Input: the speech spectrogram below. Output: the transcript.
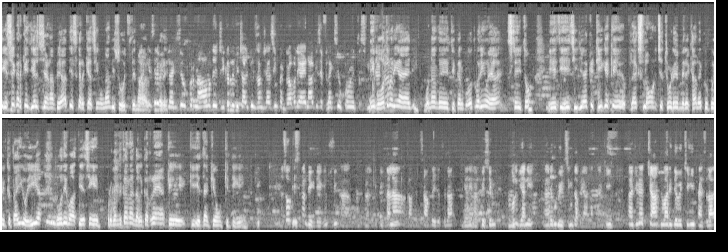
ਇਸੇ ਕਰਕੇ ਜੇਲ੍ਹ 'ਚ ਜਾਣਾ ਪਿਆ। ਤੇ ਇਸ ਕਰਕੇ ਅਸੀਂ ਉਹਨਾਂ ਦੀ ਸੋਚ ਦੇ ਨਾਲ ਕਿਸੇ ਵੀ। ਫਲੈਕਸ ਦੇ ਉੱਪਰ ਨਾ ਉਹਨਾਂ ਦੇ ਜ਼ਿਕਰ ਦੇ ਵਿੱਚ ਅੱਜ ਕੋਈ ਸਮਝਾ ਸਿੰਘ ਪਿੰਡਾਂ ਵਾਲੇ ਆਏ ਨਾ ਕਿਸੇ ਫਲੈਕਸ ਦੇ ਉੱਪਰ ਉਹਨੇ ਤਸਵੀਰ ਨਹੀਂ ਬਹੁਤ ਵਾਰੀ ਆਇਆ ਜੀ। ਉਹਨਾਂ ਦੇ ਜ਼ਿਕਰ ਬਹੁਤ ਵਾਰੀ ਹੋਇਆ ਸਟੇਜ ਤੋਂ। ਇਹ ਇਹ ਚੀਜ਼ ਹੈ ਕਿ ਠੀਕ ਹੈ ਕਿ ਫਲੈਕਸ ਲਾਉਣ 'ਚ ਥੋੜੇ ਮੇਰੇ ਖਿਆਲ ਹੈ ਕੋਈ ਕਤਾਈ ਹੋਈ ਆ। ਉਹਦੇ ਵਾਸਤੇ ਅਸੀਂ ਪ੍ਰਬੰਧਕਾਂ ਨਾਲ ਗੱਲ ਕਰ ਰਹੇ ਹਾਂ ਕਿ ਕਿ ਇਦਾਂ ਕਿਉਂ ਕੀਤੀ ਗਈ। ਸਾਹਿਬ ਕਿਸ ਤਰ੍ਹਾਂ ਦੇਖਦੇ ਹੋ ਤੁਸੀਂ ਗੱਲ ਕੀਤੀ? ਪਹਿਲਾਂ ਅਕਾਲ ਸਾਹਿਬ ਦੇ ਜਥੇਦਾਰ ਗਿਆਨੀ ਹਰਪ੍ਰੀਤ ਸਿੰਘ, ਹੁਣ ਗਿਆਨੀ ਰਘੁਬੀਰ ਸਿੰਘ ਦਾ ਬਿਆਨ ਆਉਂਦਾ ਕਿ ਜਿਹੜਾ ਚਾਰ ਦੀਵਾਰੀ ਦੇ ਵਿੱਚ ਹੀ ਫੈਸਲਾ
